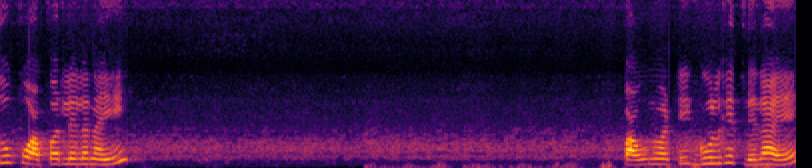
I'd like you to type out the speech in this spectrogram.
तूप वापरलेलं नाही. पाऊन वाटी गूळ घेतलेला आहे.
